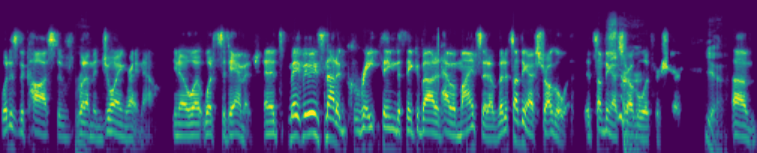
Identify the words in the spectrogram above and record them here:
What is the cost of right. what i'm enjoying right now? You know what what's the damage? And it's maybe it's not a great thing to think about and have a mindset of but it's something i struggle with. It's something sure. i struggle with for sure. Yeah. Um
